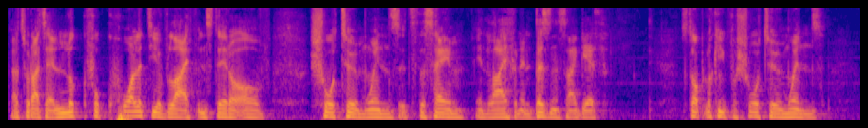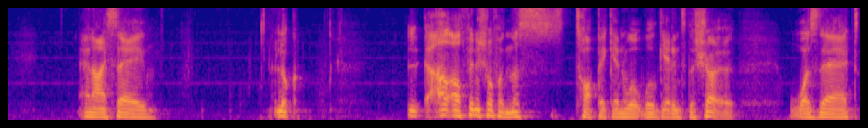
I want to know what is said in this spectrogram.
That's what I'd say. Look for quality of life instead of short term wins. It's the same in life and in business, I guess. Stop looking for short term wins. And I say, look, I'll, I'll, finish off on this topic and we'll, we'll get into the show. Was that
